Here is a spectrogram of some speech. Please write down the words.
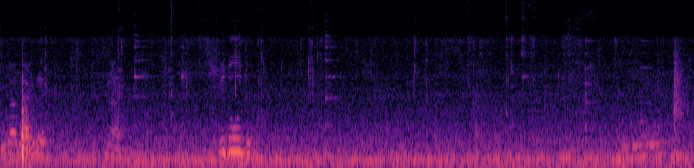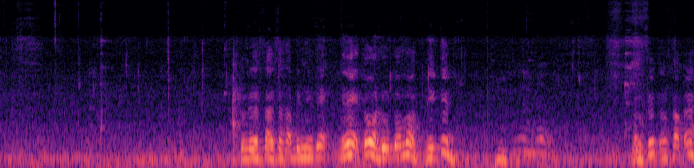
Ang gagalit. Si Dudu. Kung nila tayo sasabi ni Nene, ito, luto mo. Native. Langsit, ang sarap eh.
